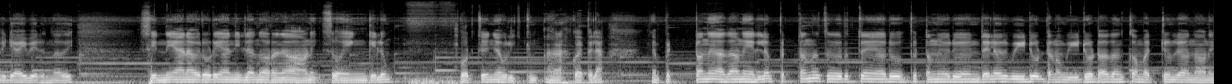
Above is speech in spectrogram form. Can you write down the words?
വീഡിയോ ആയി വരുന്നത്. സോ ഇന്ന് ഞാൻ അവരോട് ഞാനില്ലെന്ന് പറഞ്ഞതാണ്. സോ എങ്കിലും കുറച്ച് കഴിഞ്ഞാൽ വിളിക്കും. കുഴപ്പമില്ല. പെട്ടെന്ന് അതാണ് എല്ലാം പെട്ടെന്ന് തീർത്ത് ഒരു പെട്ടെന്ന് ഒരു എന്തായാലും ഒരു വീഡിയോ ഇട്ടണം വീഡിയോ ഇട്ടാതെ നിൽക്കാൻ പറ്റില്ല എന്നാണ്.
